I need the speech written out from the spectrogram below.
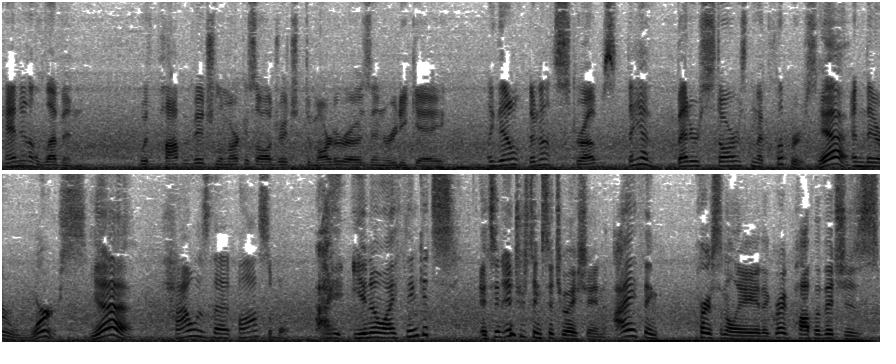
10 and 11 with Popovich, LaMarcus Aldridge, DeMar DeRozan, Rudy Gay. Like they don't they're not scrubs. They have better stars than the Clippers. Yeah. And they're worse. Yeah. How is that possible? I you know, I think it's it's an interesting situation. I think personally that Gregg Popovich is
